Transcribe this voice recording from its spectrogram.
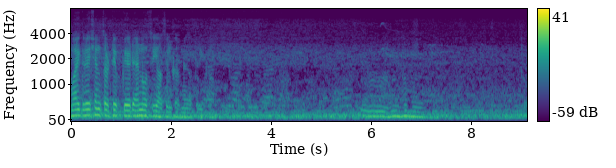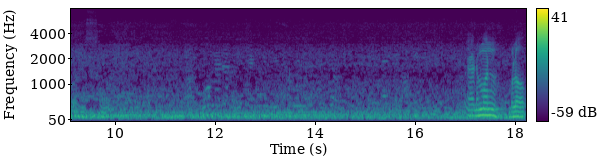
माइग्रेशन सर्टिफिकेट एनओसी हासिल करने का तरीका। एडमन ब्लॉक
